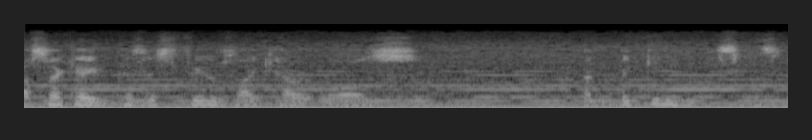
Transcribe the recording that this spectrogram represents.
That's okay because this feels like how it was at the beginning of the season.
